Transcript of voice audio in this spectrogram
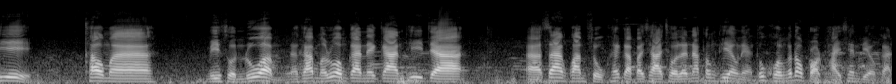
ที่เข้ามามีส่วนร่วมนะครับมาร่วมกันในการที่จะอ่าสร้างความสุขให้กับประชาชนและนักท่องเที่ยวเนี่ยทุกคนก็ต้องปลอดภัยเช่นเดียวกัน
